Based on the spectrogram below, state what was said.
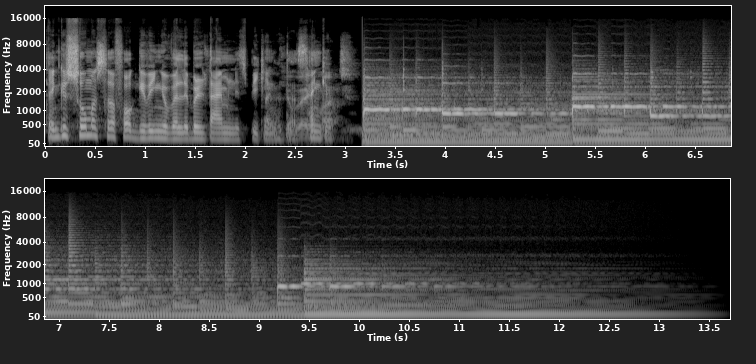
Thank you so much, sir, for giving your valuable time and speaking Thank with you us. Thank you. much.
